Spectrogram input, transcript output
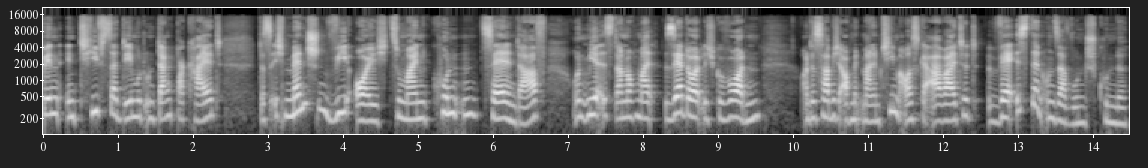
bin in tiefster Demut und Dankbarkeit, dass ich Menschen wie euch zu meinen Kunden zählen darf und mir ist dann nochmal sehr deutlich geworden, und das habe ich auch mit meinem Team ausgearbeitet. Wer ist denn unser Wunschkunde?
